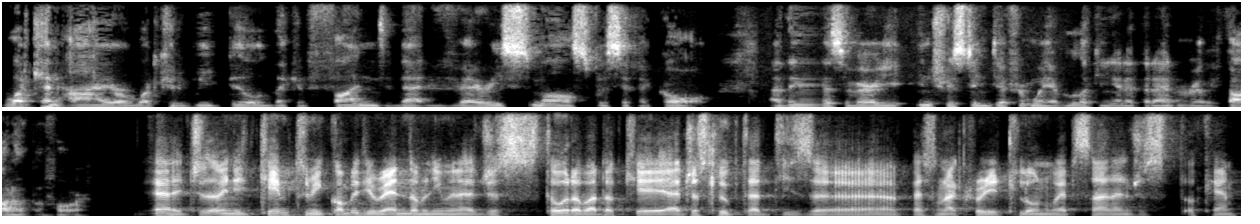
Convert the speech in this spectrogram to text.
what can I or what could we build that could fund that very small specific goal? I think that's a very interesting, different way of looking at it that I hadn't really thought of before. Yeah, it just, I mean, it came to me completely randomly when I just thought about, okay, I just looked at this uh, personal credit loan website and just, okay,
